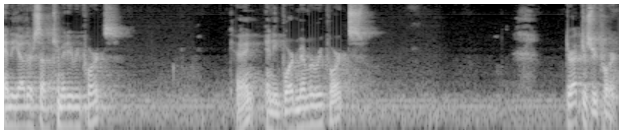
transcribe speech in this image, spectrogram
Any other subcommittee reports? Okay, any board member reports? Director's report.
